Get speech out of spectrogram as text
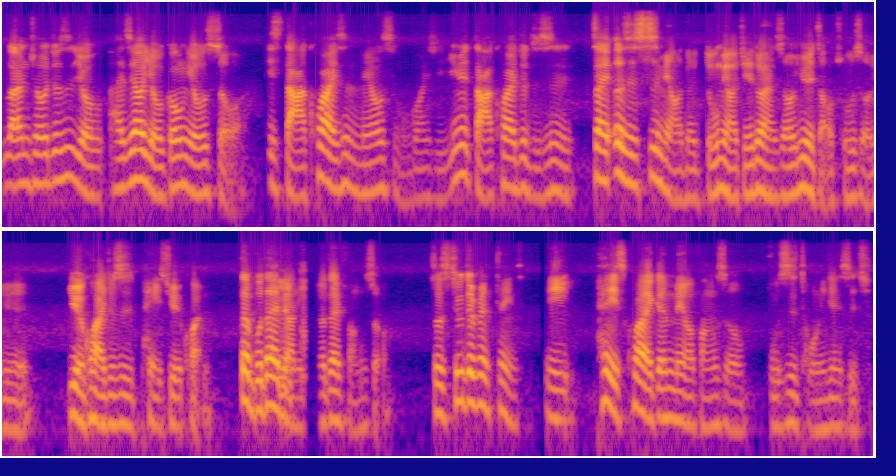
篮球就是有还是要有攻有守啊，一直打快是没有什么关系，因为打快就只是在二十四秒的读秒阶段的时候，越早出手越越快，就是 pace 越快，但不代表你没有在防守。So it's two different things。你 pace 快跟没有防守不是同一件事情。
